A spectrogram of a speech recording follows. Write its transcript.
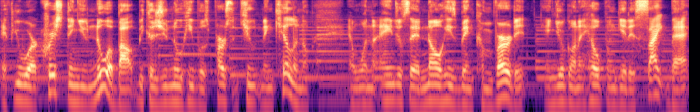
if you were a Christian, you knew about because you knew he was persecuting and killing them. And when the angel said, No, he's been converted and you're going to help him get his sight back,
